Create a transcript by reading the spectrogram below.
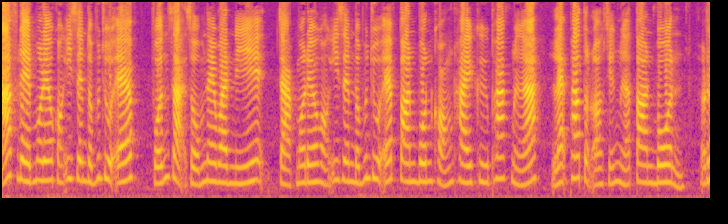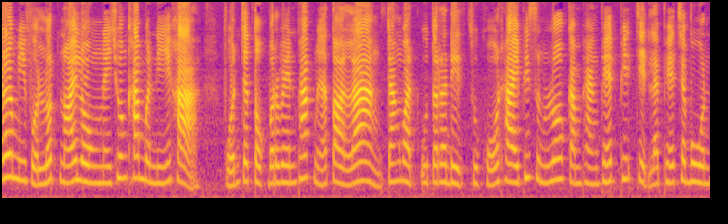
อัปเดตโมเดลของ ECMWF ฝนสะสมในวันนี้ จากโมเดลของ ECMWF ตอนบนของไทยคือภาคเหนือ และภาคตะวันออกเฉียงเหนือตอนบน เริ่มมีฝนลดน้อยลงในช่วงค่ำวันนี้ค่ะ ฝนจะตกบริเวณภาคเหนือตอนล่าง จังหวัดอุตรดิตถ์สุโขทัยพิษณุโลกกำแพงเพชรพิจิตรและเพชรบูรณ์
